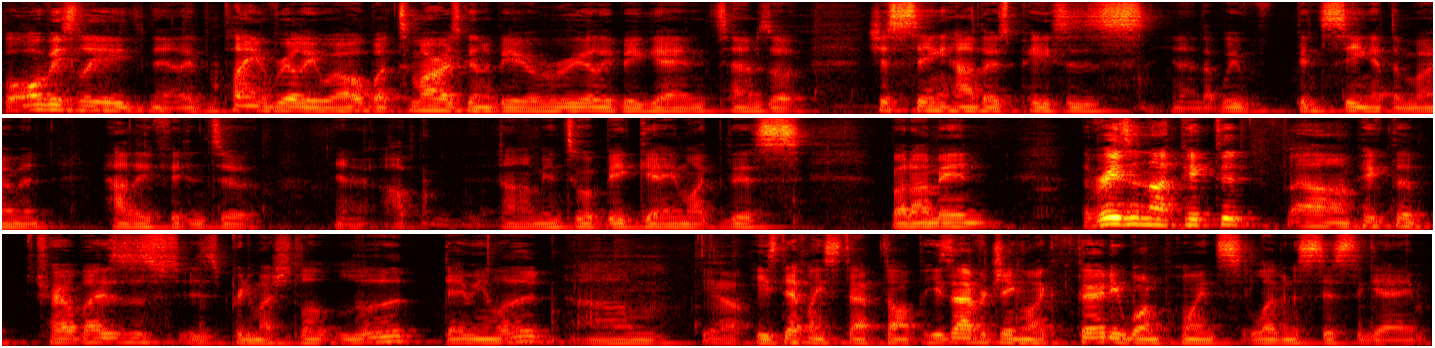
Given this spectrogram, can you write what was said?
Well, obviously, you know, they've been playing really well, but tomorrow is going to be a really big game in terms of just seeing how those pieces, you know, that we've been seeing at the moment, how they fit into, you know, up um, into a big game like this. But I mean, the reason I picked it, um, picked the Trailblazers, is pretty much Lill- Lillard, Damian Lillard. Um, Yeah. he's definitely stepped up. He's averaging like 31 points, 11 assists a game,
